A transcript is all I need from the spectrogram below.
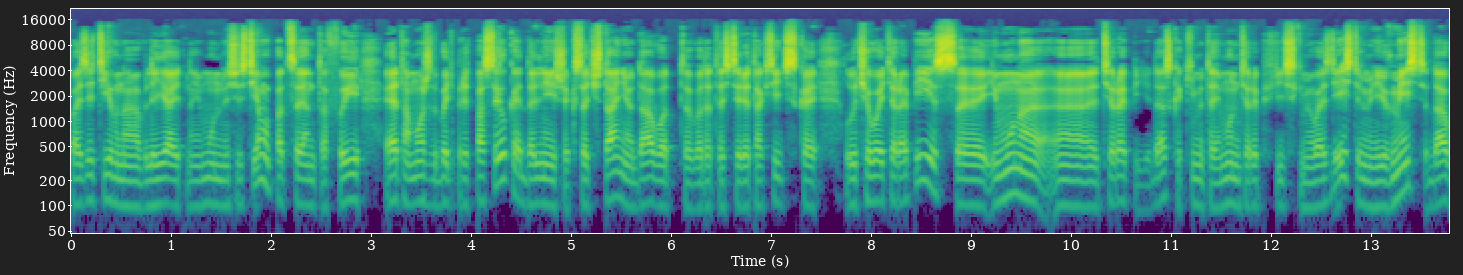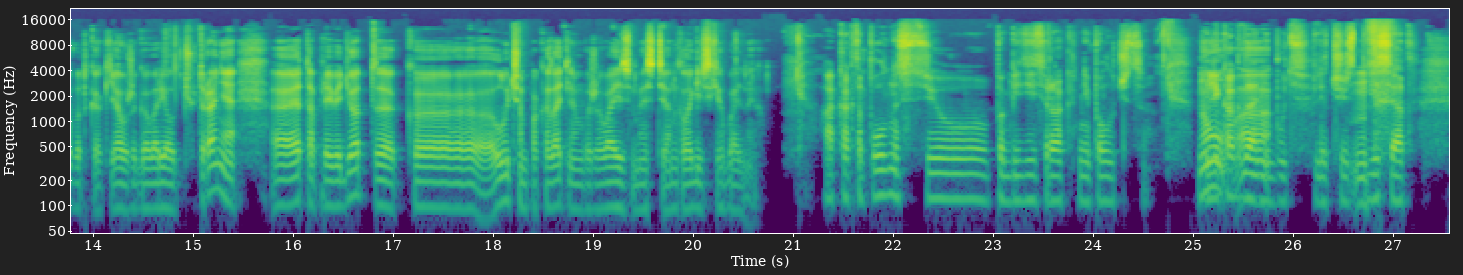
позитивно влияет на иммунную систему пациентов, и это может быть предпосылкой дальнейшей к сочетанию, да, вот, вот этой стереотоксической лучевой терапии с иммунотерапией, да, с какими-то иммунотерапевтическими воздействиями, и вместе, да, вот как я уже говорил чуть ранее, это приведет э, к лучшим показателям выживаемости онкологических больных. А как-то полностью победить рак не получится? Ну, Или когда-нибудь, а... лет через 50?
